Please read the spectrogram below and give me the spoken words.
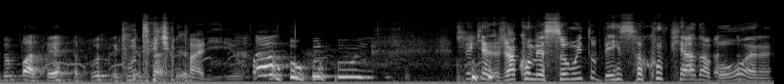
Do Pateta, puta que puta que pariu. Que já começou muito bem, só com piada boa, né?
